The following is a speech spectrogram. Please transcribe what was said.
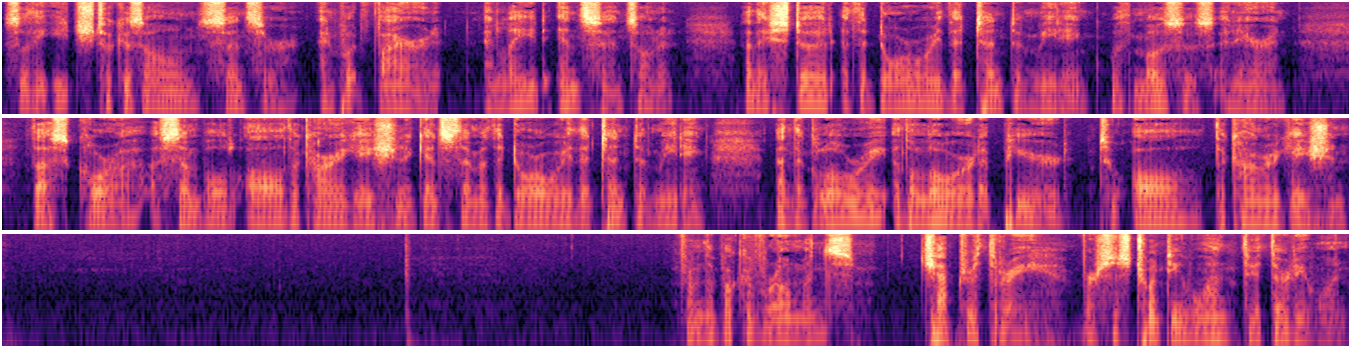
So they each took his own censer and put fire in it, and laid incense on it. And they stood at the doorway of the tent of meeting with Moses and Aaron. Thus Korah assembled all the congregation against them at the doorway of the tent of meeting, and the glory of the Lord appeared to all the congregation. From the book of Romans, chapter 3, verses 21 through 31.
